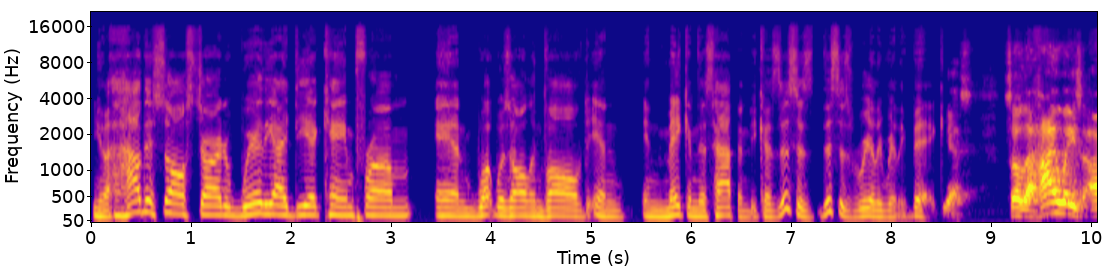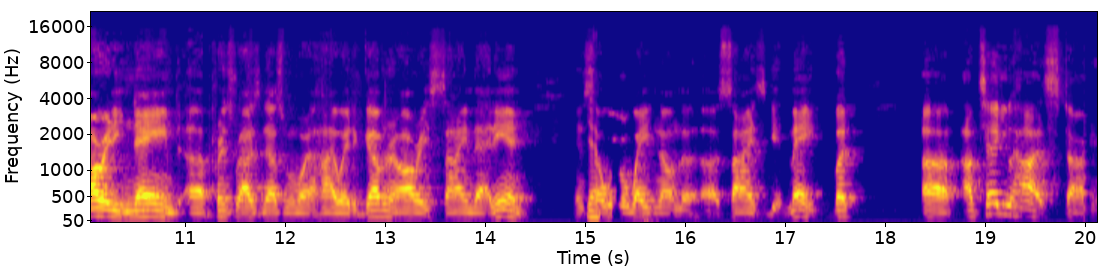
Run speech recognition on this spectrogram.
you know, how this all started, where the idea came from, and what was all involved in in making this happen because this is this is really really big. Yes. So the highway's already named uh, Prince Rogers Nelson Memorial Highway. The governor already signed that in, and so we were waiting on the uh, signs to get made. But uh, I'll tell you how it started,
